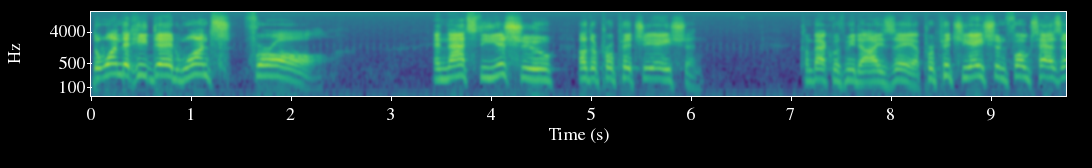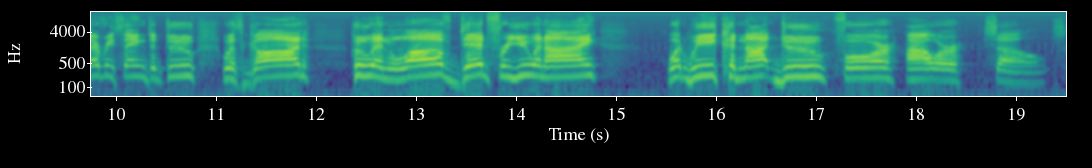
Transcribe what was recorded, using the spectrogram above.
the one that he did once for all. And that's the issue of the propitiation. Come back with me to Isaiah. Propitiation, folks, has everything to do with God who in love did for you and I what we could not do for ourselves.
